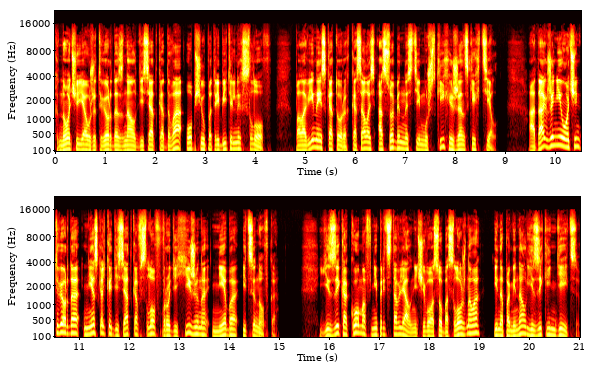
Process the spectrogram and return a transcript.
К ночи я уже твердо знал десятка-два общеупотребительных слов, половина из которых касалась особенностей мужских и женских тел, а также не очень твердо несколько десятков слов вроде «хижина», «небо» и «циновка». Язык акомов не представлял ничего особо сложного и напоминал язык индейцев.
